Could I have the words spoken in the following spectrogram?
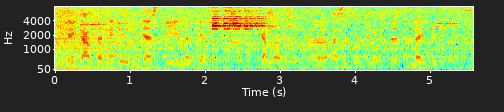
कुठलेही काम करण्याची ऊर्जा असते एनर्जी असते. त्यामुळं असं प्रोटीनयुक्त थंडाई पिली पाहिजे.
